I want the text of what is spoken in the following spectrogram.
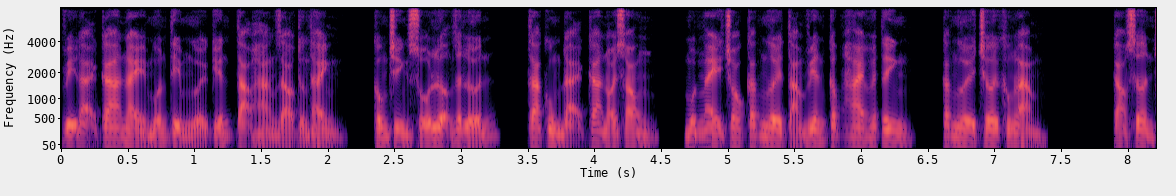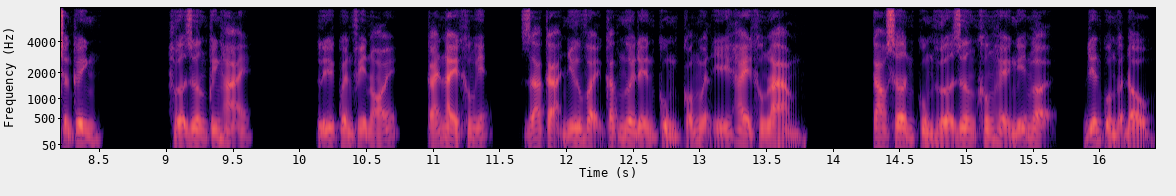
vị đại ca này muốn tìm người kiến tạo hàng rào tường thành, công trình số lượng rất lớn, ta cùng đại ca nói xong, một ngày cho các ngươi tám viên cấp hai huyết tinh, các ngươi chơi không làm. Cao sơn chân kinh. Hứa dương kinh hãi. Lý quyền phi nói, cái này không ít, giá cả như vậy các ngươi đến cùng có nguyện ý hay không làm? Cao sơn cùng hứa dương không hề nghĩ ngợi, điên cuồng gật đầu.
